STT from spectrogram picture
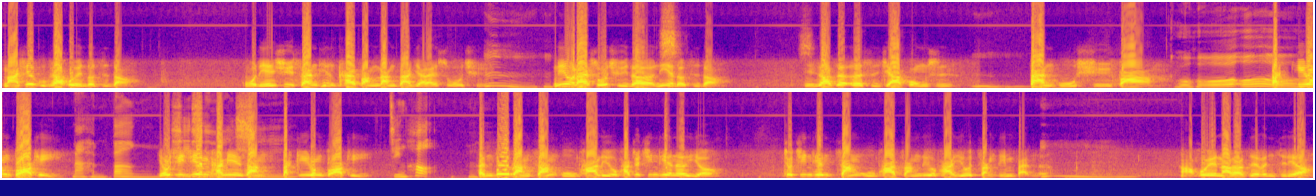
哪些股票会员都知道。我连续三天开放让大家来索取，你有来索取的，你也都知道。你知道这二十家公司，弹无虚发，哦哦哦，大基隆大气，那很棒。尤其今天盘面上，大基隆大气，今后。很多档涨五趴六趴，就今天而已哦，就今天涨五趴涨六趴，有涨停板的。啊，会员拿到这份资料，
